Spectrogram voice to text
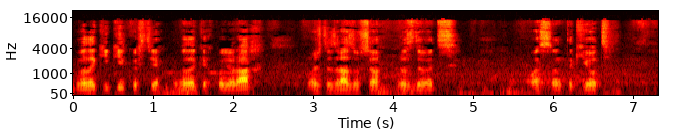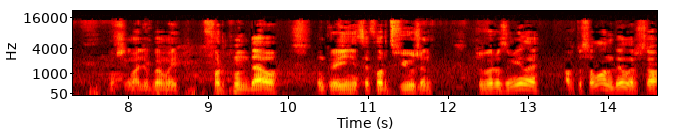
в великій кількості, в великих кольорах. Можете зразу все роздивитися. Ось он такі от машини. Мій любимий Ford Mondeo в Україні це Ford Fusion. Щоб ви розуміли, автосалон, дилер, все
